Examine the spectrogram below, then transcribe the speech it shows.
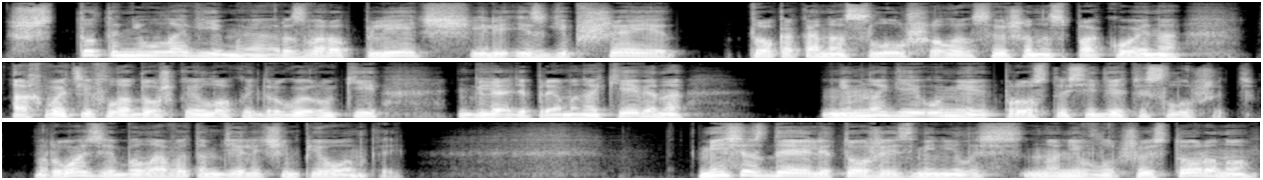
что-то неуловимое, разворот плеч или изгиб шеи, то, как она слушала, совершенно спокойно, охватив ладошкой локоть другой руки, глядя прямо на Кевина. Немногие умеют просто сидеть и слушать. Рози была в этом деле чемпионкой. Миссис Дейли тоже изменилась, но не в лучшую сторону.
